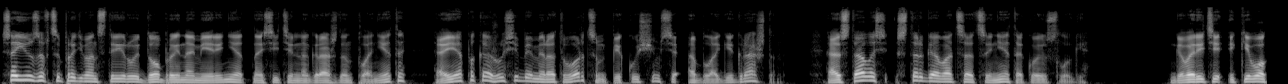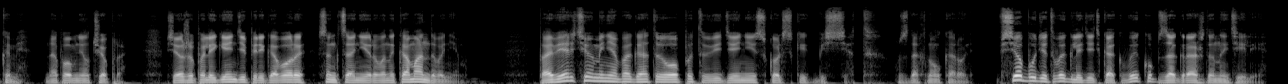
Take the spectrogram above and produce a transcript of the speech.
«Союзовцы продемонстрируют добрые намерения относительно граждан планеты, а я покажу себя миротворцем, пекущимся о благе граждан. Осталось сторговаться о цене такой услуги. «Говорите экивоками», — напомнил Чопра. «Все же, по легенде, переговоры санкционированы командованием». «Поверьте, у меня богатый опыт в ведении скользких бесед», — вздохнул король. «Все будет выглядеть как выкуп за граждан Идилии».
